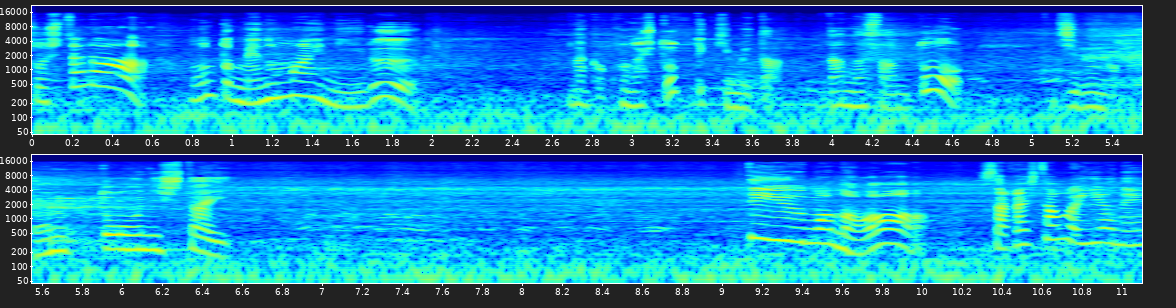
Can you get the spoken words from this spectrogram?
そしたら本当目の前にいるなんかこの人って決めた旦那さんと自分が本当にしたい。っていうものを探した方がいいよね。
